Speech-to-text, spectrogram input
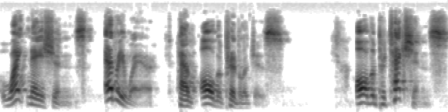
white nations everywhere have all the privileges, all the protections,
